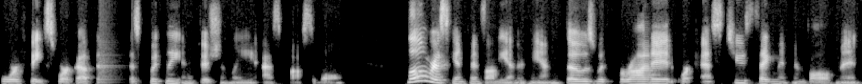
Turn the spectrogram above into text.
for PHACE workup as quickly and efficiently as possible. Low risk infants, on the other hand, those with parotid or S2 segment involvement,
